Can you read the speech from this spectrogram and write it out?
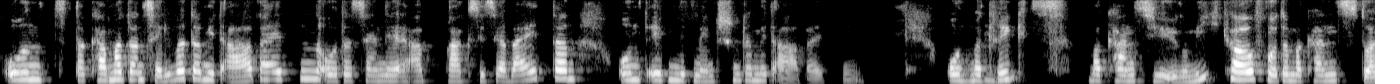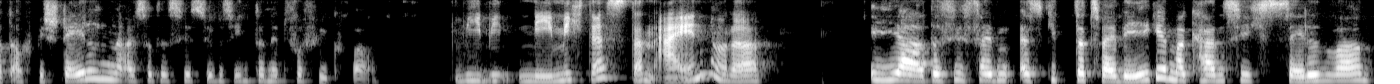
Und da kann man dann selber damit arbeiten oder seine Praxis erweitern und eben mit Menschen damit arbeiten. Und man mhm. kriegt man kann sie über mich kaufen oder man kann es dort auch bestellen. Also das ist übers Internet verfügbar. Wie, wie nehme ich das dann ein oder? Ja, das ist ein, es gibt da zwei Wege. Man kann sich selber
